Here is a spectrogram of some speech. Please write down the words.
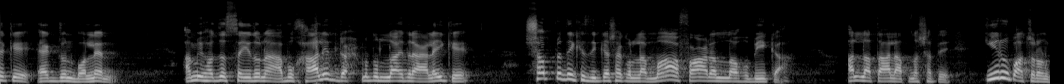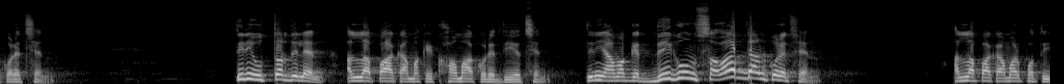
থেকে একজন বললেন, আমি হজরত সৈয়দনা আবু খালিদ রহমতুল্লাহ আলাইকে স্বপ্নে দেখে জিজ্ঞাসা করলাম, মা ফার আল্লাহ বিকা? আল্লাহ তাআলা আপনার সাথে কীরূপ আচরণ করেছেন? তিনি উত্তর দিলেন, আল্লাহ পাক আমাকে ক্ষমা করে দিয়েছেন। তিনি আমাকে দ্বিগুণ সবাব দান করেছেন। আল্লাহ পাক আমার প্রতি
